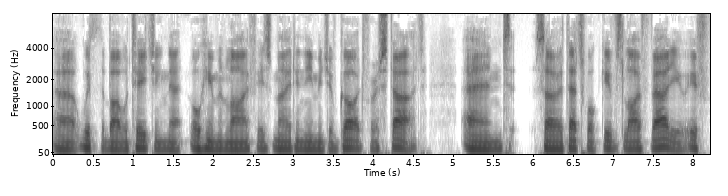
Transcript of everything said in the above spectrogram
uh, with the Bible teaching that all human life is made in the image of God for a start. And so that's what gives life value. If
